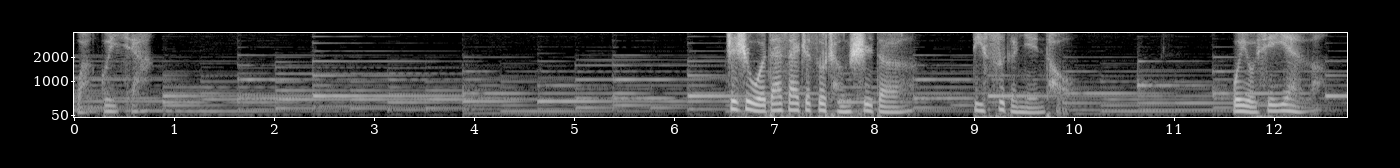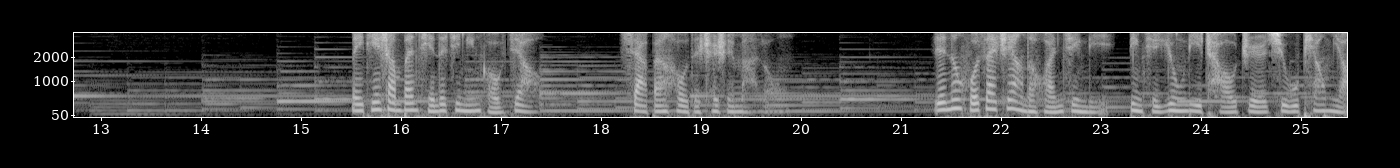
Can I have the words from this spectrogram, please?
晚归家。这是我待在这座城市的第四个年头，我有些厌了。每天上班前的鸡鸣狗叫，下班后的车水马龙。人能活在这样的环境里，并且用力朝着虚无缥缈、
